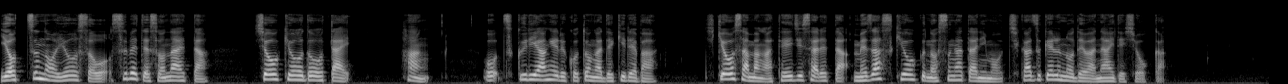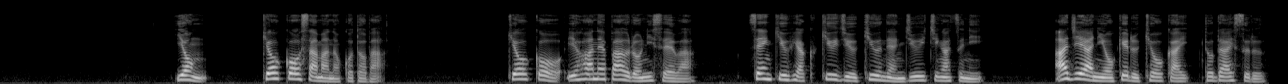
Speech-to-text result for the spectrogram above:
4つの要素を全て備えた小共同体班を作り上げることができれば司教様が提示された目指す教区の姿にも近づけるのではないでしょうか。4教皇様の言葉教皇ヨハネ・パウロ2世は1999年11月に「アジアにおける教会」と題する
